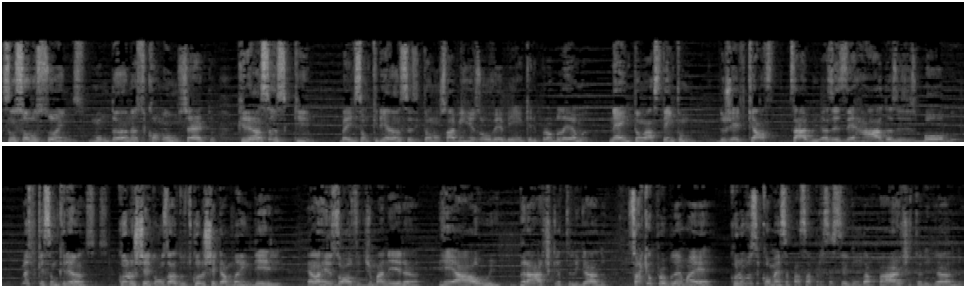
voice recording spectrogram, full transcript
são soluções mundanas comuns, certo? Crianças que, bem, são crianças, então não sabem resolver bem aquele problema, né? Então elas tentam do jeito que elas, sabe, às vezes errado, às vezes bobo, mas porque são crianças. Quando chegam os adultos, quando chega a mãe dele, ela resolve de maneira real e prática, tá ligado? Só que o problema é, quando você começa a passar pra essa segunda parte, tá ligado?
